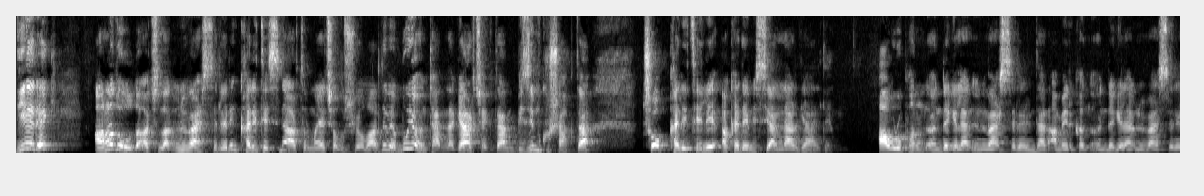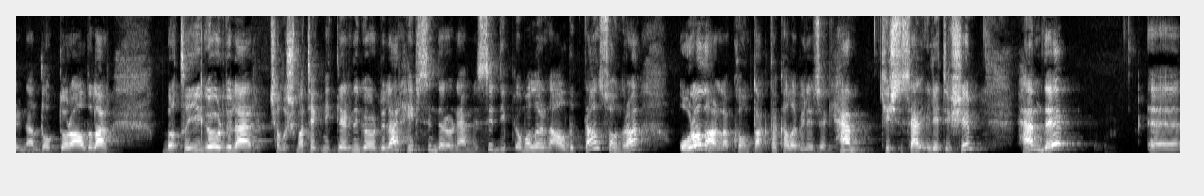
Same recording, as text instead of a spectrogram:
diyerek Anadolu'da açılan üniversitelerin kalitesini artırmaya çalışıyorlardı ve bu yöntemle gerçekten bizim kuşakta çok kaliteli akademisyenler geldi. Avrupa'nın önde gelen üniversitelerinden, Amerika'nın önde gelen üniversitelerinden doktor aldılar. Batı'yı gördüler, çalışma tekniklerini gördüler. Hepsinden önemlisi diplomalarını aldıktan sonra oralarla kontakta kalabilecek hem kişisel iletişim hem de e,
